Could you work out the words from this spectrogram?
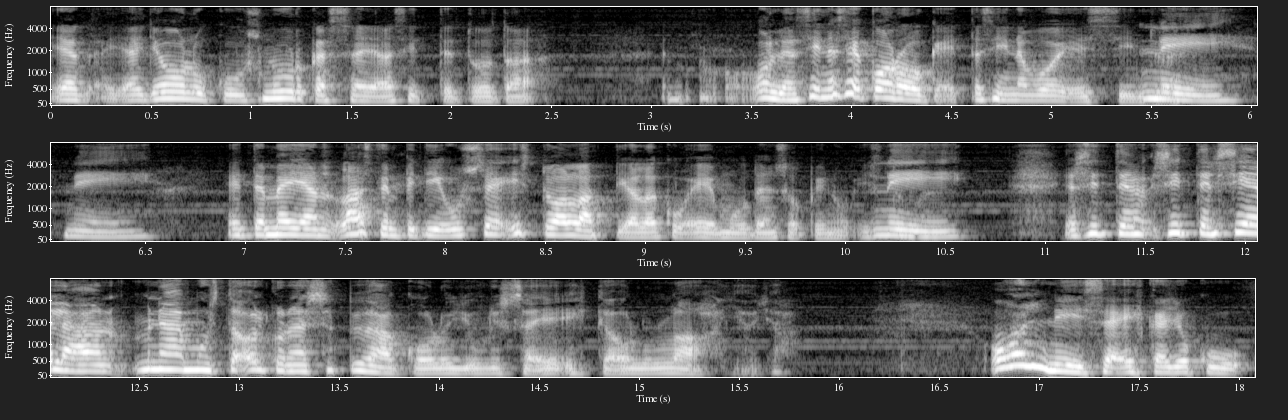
ja, ja joulukuusi nurkassa ja sitten tuota, oli siinä se koroke, että siinä voi esiintyä. Niin, niin. Että meidän lasten piti usein istua lattialla, kun ei muuten sopinut istua. Niin. Ja sitten, sitten siellähän, minä en muista, oliko näissä pyhäkoulujuhlissa ei ehkä ollut lahjoja. Oli niissä ehkä joku,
